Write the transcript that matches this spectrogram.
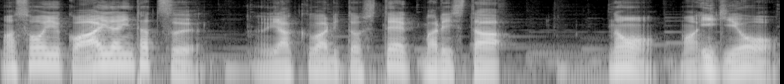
まあ、そういう、こう、間に立つ役割として、バリスタの、まあ、意義を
